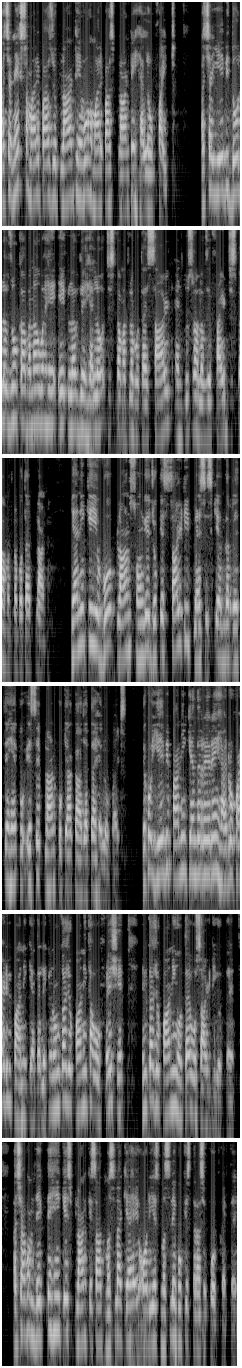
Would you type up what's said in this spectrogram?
अच्छा नेक्स्ट हमारे पास जो प्लांट है, वो हमारे पास प्लांट है हेलोफाइट अच्छा ये भी दो लफ्जों का बना हुआ है। एक लफ्ज है हेलो जिसका मतलब होता है साल्ट एंड दूसरा लफ्ज है फाइट जिसका मतलब होता है प्लांट यानी कि ये वो प्लांट्स होंगे जो कि साल्टी प्लेसेस के अंदर रहते हैं तो ऐसे प्लांट को क्या कहा जाता है? हेलोफाइट्स देखो, ये भी पानी के अंदर रह रहे हैं हाइड्रोफाइट भी पानी के अंदर, लेकिन उनका जो पानी था वो फ्रेश है, इनका जो पानी होता है वो साल्टी होता है। अच्छा अब हम देखते हैं कि इस प्लांट के साथ मसला क्या है और ये इस मसले को किस तरह से कोप करता है।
